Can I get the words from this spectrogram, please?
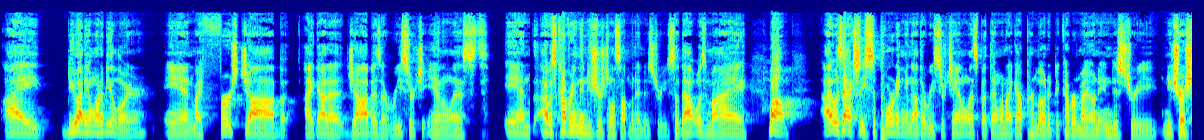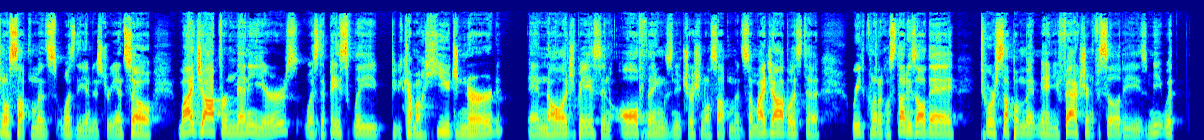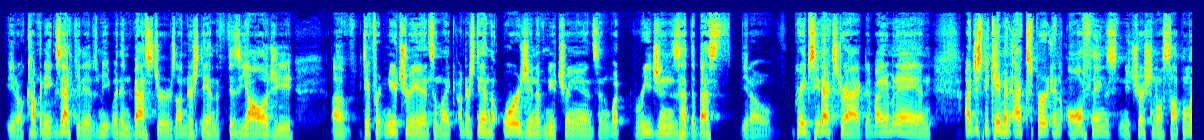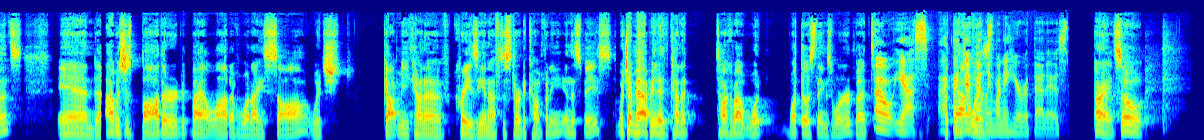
I knew I didn't want to be a lawyer. And my first job, I got a job as a research analyst and I was covering the nutritional supplement industry. So that was my, well, I was actually supporting another research analyst, but then when I got promoted to cover my own industry, nutritional supplements was the industry. And so my job for many years was to basically become a huge nerd and knowledge base in all things nutritional supplements. So my job was to read clinical studies all day, tour supplement manufacturing facilities, meet with, you know, company executives, meet with investors, understand the physiology of different nutrients and like understand the origin of nutrients and what regions had the best, you know, grapeseed extract and vitamin A. And I just became an expert in all things nutritional supplements. And I was just bothered by a lot of what I saw, which got me kind of crazy enough to start a company in the space, which I'm happy to kind of talk about what what those things were. But oh yes, I, I definitely want to hear what that is. All right, so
